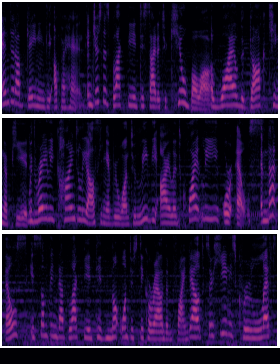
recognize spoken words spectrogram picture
ended up gaining the upper hand. And just as Blackbeard decided to kill Boa, a wild Dark King appeared, with Rayleigh kindly asking everyone to leave the island quietly or else. And that else is something that Blackbeard did not want to stick around and find out, so he and his crew left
